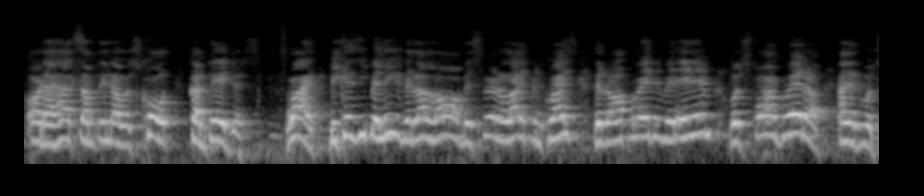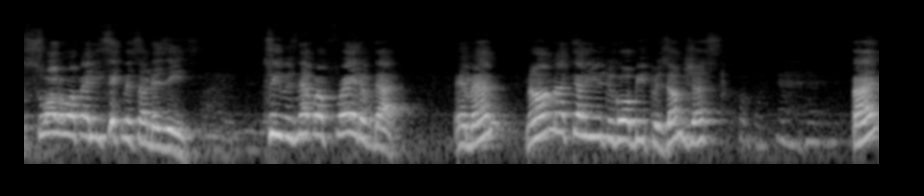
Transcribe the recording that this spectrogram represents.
or that had something that was, quote, contagious. Why? Because he believed that the law of the Spirit of life in Christ that operated within him was far greater and it would swallow up any sickness or disease. So he was never afraid of that. Amen? Now, I'm not telling you to go be presumptuous. Right?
